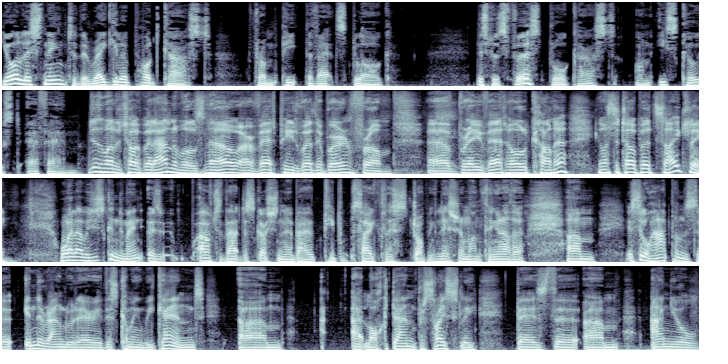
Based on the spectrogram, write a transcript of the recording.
You're listening to the regular podcast from Pete the Vet's blog. This was first broadcast on East Coast FM. Doesn't want to talk about animals now. Our vet Pete Wedderburn from uh, Bray Vet Old Connaught. He wants to talk about cycling. Well, I was just going to mention after that discussion about people cyclists dropping litter and one thing or another. Um, it so happens that in the Roundwood area this coming weekend. Um, at Lough precisely, there's the um, annual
